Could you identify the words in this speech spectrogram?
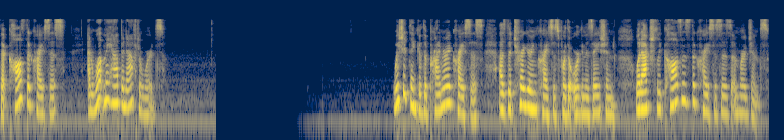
that caused the crisis and what may happen afterwards. We should think of the primary crisis as the triggering crisis for the organization, what actually causes the crisis's emergence.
